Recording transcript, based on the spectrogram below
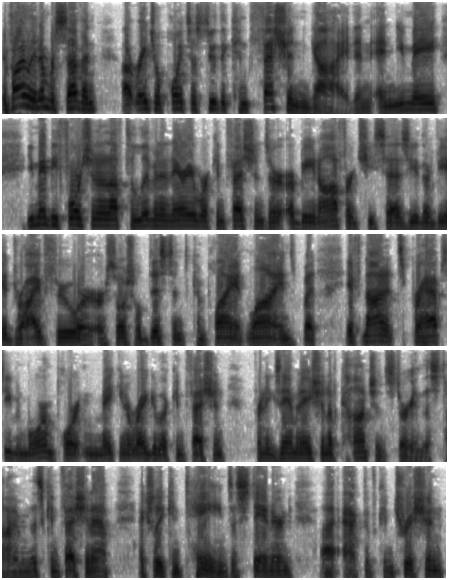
And finally, number seven, uh, Rachel points us to the confession guide, and and you may you may be fortunate enough to live in an area where confessions are, are being offered. She says either via drive-through or, or social distance compliant lines, but if not, it's perhaps perhaps even more important, making a regular confession for an examination of conscience during this time. And this confession app actually contains a standard uh, act of contrition,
